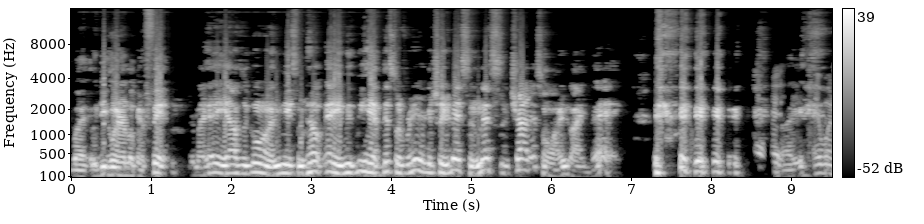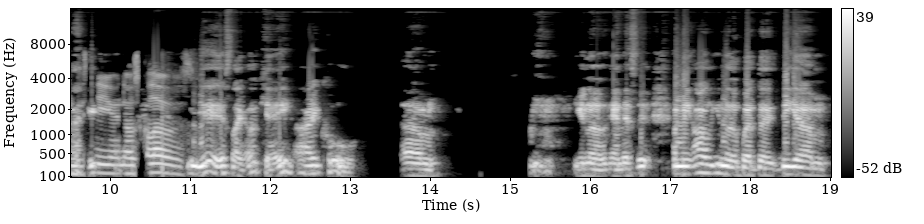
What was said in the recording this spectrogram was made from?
but when you go in there looking fit, they're like, hey, how's it going? You need some help? Hey, we, we have this over here. I can show you this and this, and try this on. You're like, dang. like, They want to see you in those clothes. yeah, it's like okay, all right, cool. Um, you know, and it's I mean, all you know, but the the um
